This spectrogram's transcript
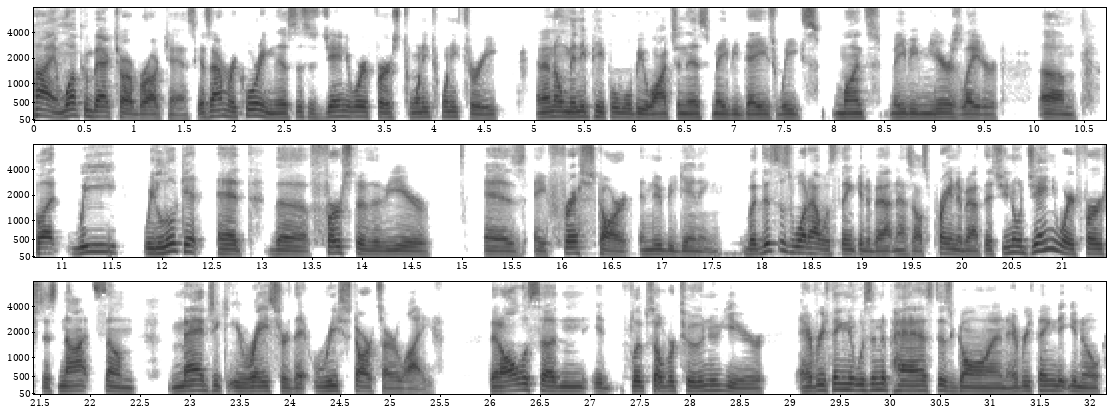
Hi, and welcome back to our broadcast. As I'm recording this, this is January 1st, 2023. And I know many people will be watching this maybe days, weeks, months, maybe years later. Um, but we, we look at, at the first of the year as a fresh start, a new beginning. But this is what I was thinking about. And as I was praying about this, you know, January 1st is not some magic eraser that restarts our life, that all of a sudden it flips over to a new year everything that was in the past is gone. Everything that, you know,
